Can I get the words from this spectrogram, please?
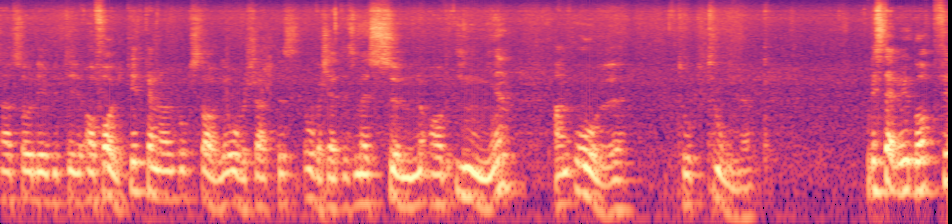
alltså det betyder, av folket kan man bokstavligen översättas, översättas med son av ingen. Han övertog tronen. Det stämmer ju gott för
